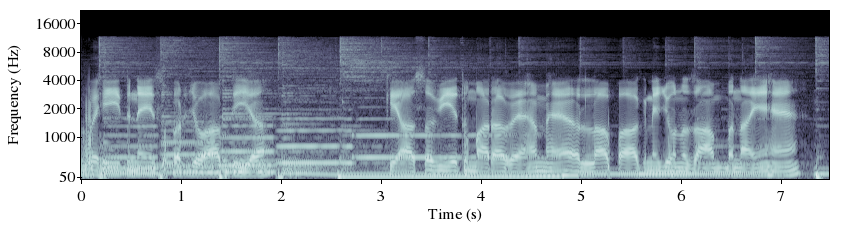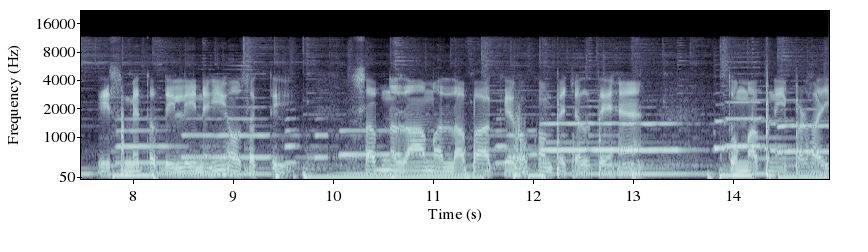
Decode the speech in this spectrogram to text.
وحید نے اس پر جواب دیا کہ آصف، یہ تمہارا وہم ہے۔ اللہ پاک نے جو نظام بنائے ہیں، اس میں تبدیلی نہیں ہو سکتی۔ سب نظام اللہ پاک کے حکم پہ چلتے ہیں۔ تم اپنی پڑھائی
